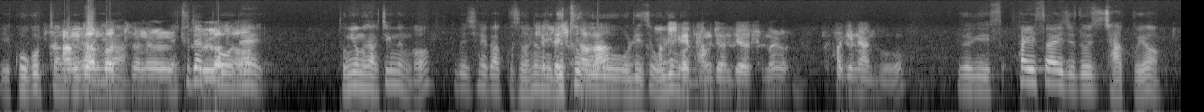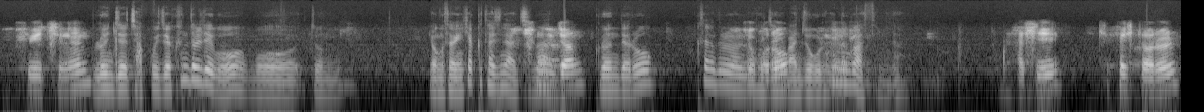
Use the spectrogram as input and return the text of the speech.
이 고급 장비가 아니라 버튼을 휴대폰에 동영상 찍는 거 해갖고서는 그냥 유튜브 캐시터가 올리지 올린 겁니다. 방전되었음을 확인한 후 여기 파일 사이즈도 작고요. 스위치는 물론 이제 자꾸 이제 흔들리고 뭐 좀 영상이 깨끗하지는 않지만 충전 그런대로 쪽으로 굉장히 만족을 하는 것 같습니다. 다시 capacitor를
